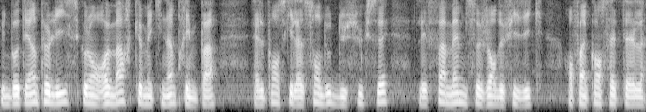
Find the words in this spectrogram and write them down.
une beauté un peu lisse que l'on remarque mais qui n'imprime pas. Elle pense qu'il a sans doute du succès. Les femmes aiment ce genre de physique. Enfin, qu'en sait-elle?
